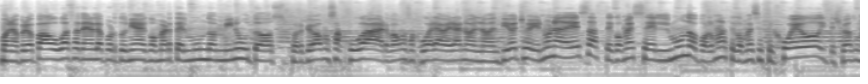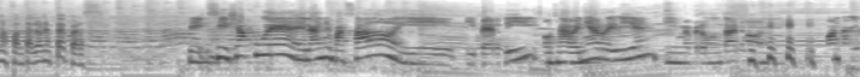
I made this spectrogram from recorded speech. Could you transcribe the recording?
Bueno, pero Pau, vas a tener la oportunidad de comerte el mundo en minutos porque vamos a jugar, vamos a jugar a verano del 98 y en una de esas te comes el mundo, por lo menos te comes este juego y te llevas unos pantalones Peppers. Sí, sí, ya jugué el año pasado y, y perdí. O sea, venía re bien y me preguntaron cuándo había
